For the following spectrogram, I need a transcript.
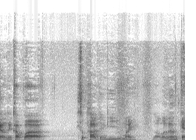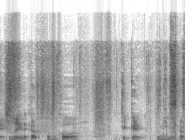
กันเลยครับว่า สภาพยังดีอยู่ไหม เรามาเริ่มแกะกันเลยนะครับ ผมก็จะแกะตรงนี้นะครับ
